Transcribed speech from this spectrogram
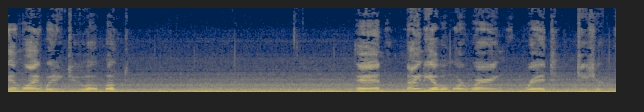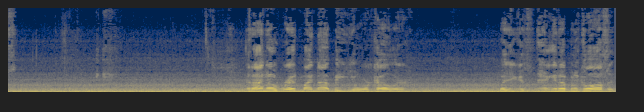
in, line waiting to uh, vote. And 90 of them are wearing red t-shirts. And I know red might not be your color, but you could hang it up in a closet.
